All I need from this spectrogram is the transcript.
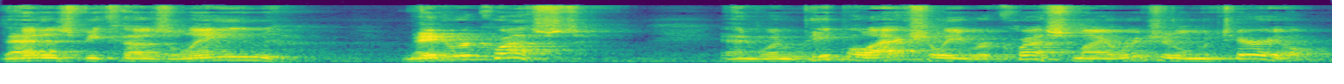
That is because Lane made a request. And when people actually request my original material,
